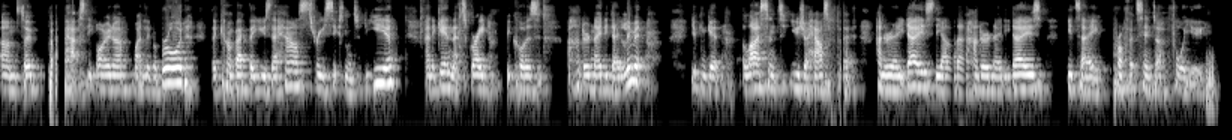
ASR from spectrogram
Um, so perhaps the owner might live abroad. They come back, they use their house three six months of the year, and again that's great because 180 day limit you can get a license, use your house for 180 days, the other 180 days, it's a profit center for you.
